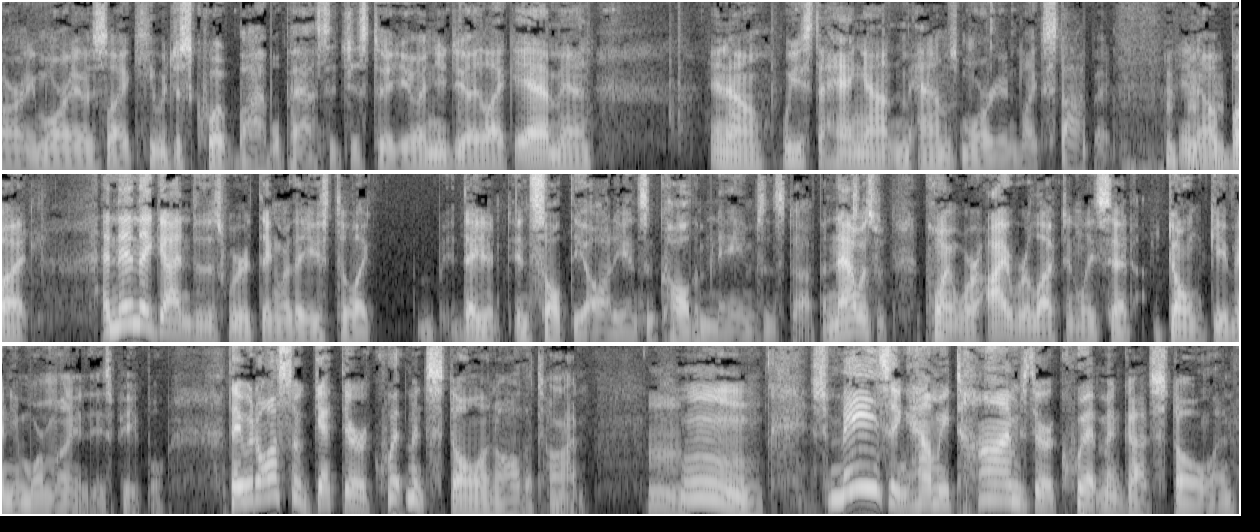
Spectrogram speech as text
HR anymore it was like he would just quote Bible passages to you and you do like yeah man you know, we used to hang out in Adams Morgan, like, stop it, you know, but, and then they got into this weird thing where they used to, like, they insult the audience and call them names and stuff. And that was a point where I reluctantly said, don't give any more money to these people. They would also get their equipment stolen all the time. Hmm. It's amazing how many times their equipment got stolen.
